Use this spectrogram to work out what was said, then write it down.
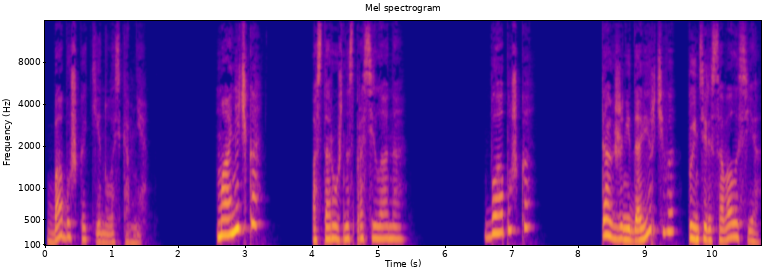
бабушка кинулась ко мне. «Манечка?» — осторожно спросила она. «Бабушка?» Так же недоверчиво поинтересовалась я.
